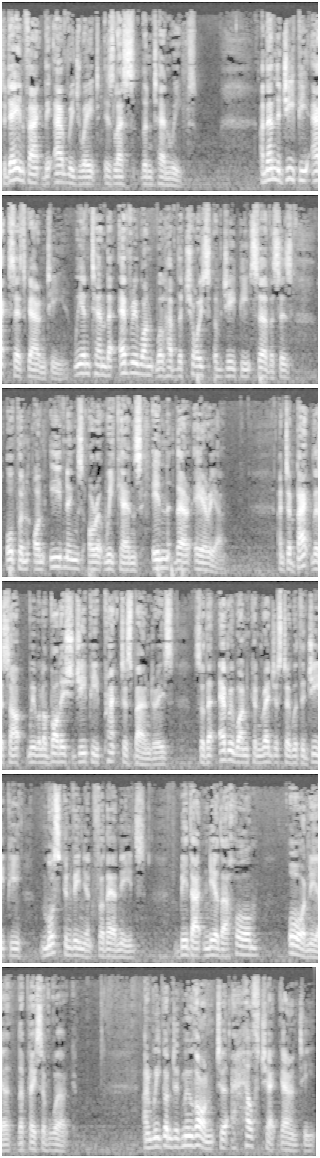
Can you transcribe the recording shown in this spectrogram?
Today, in fact, the average wait is less than 10 weeks. And then the GP access guarantee. We intend that everyone will have the choice of GP services open on evenings or at weekends in their area. And to back this up, we will abolish GP practice boundaries so that everyone can register with the GP most convenient for their needs, be that near their home or near the place of work. And we're going to move on to a health check guarantee.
